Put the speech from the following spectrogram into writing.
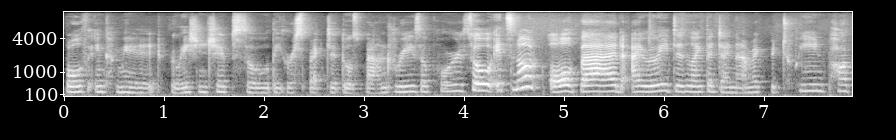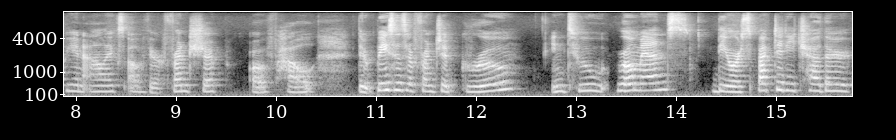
both in committed relationships, so they respected those boundaries, of course. So it's not all bad. I really did like the dynamic between Poppy and Alex of their friendship, of how their basis of friendship grew into romance. They respected each other,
